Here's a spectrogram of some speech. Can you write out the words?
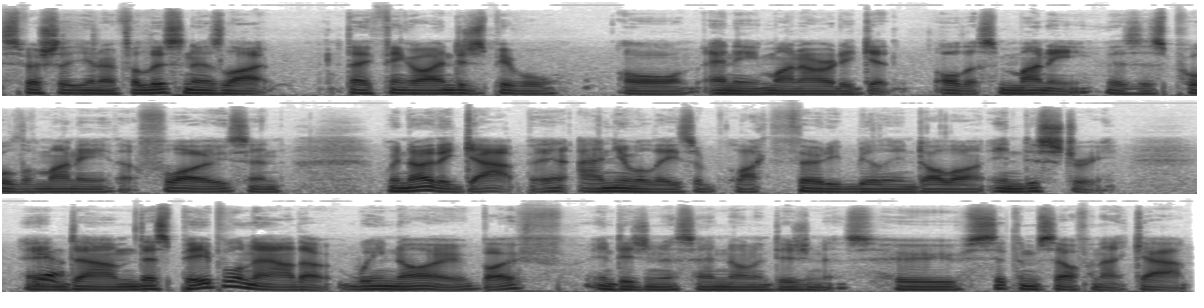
especially you know for listeners, like they think oh Indigenous people or any minority get all this money. There's this pool of money that flows, and we know the gap annually is a like thirty billion dollar industry. And um, there's people now that we know, both Indigenous and non-Indigenous, who sit themselves in that gap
